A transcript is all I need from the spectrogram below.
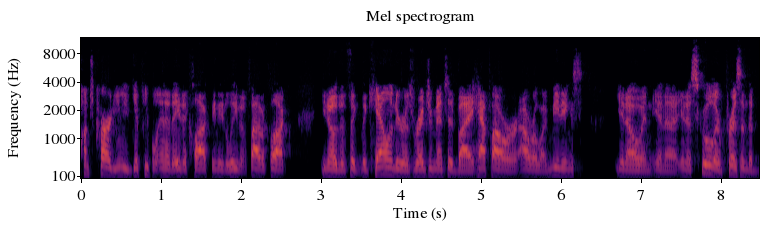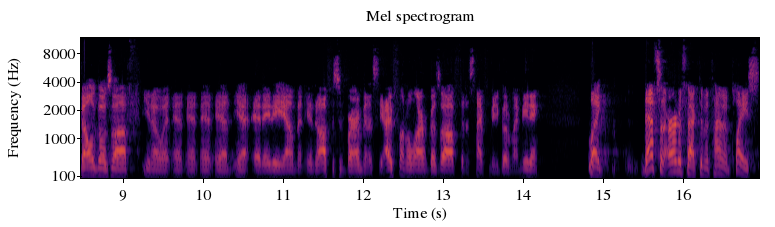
punch card. You need to get people in at eight o'clock. They need to leave at five o'clock you know, the, the calendar is regimented by half hour, hour long meetings. You know, in, in a in a school or prison, the bell goes off. You know, at at at, at, at eight a.m. in the office environment, it's the iPhone alarm goes off that it's time for me to go to my meeting. Like that's an artifact of a time and place.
